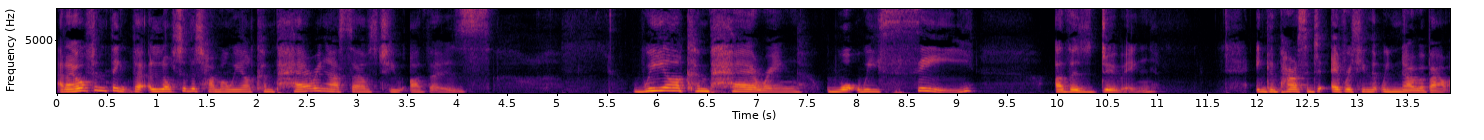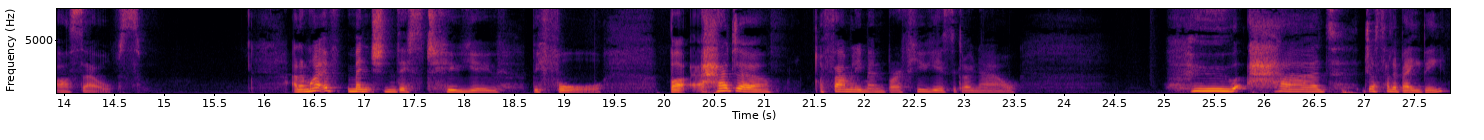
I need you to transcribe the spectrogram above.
And I often think that a lot of the time when we are comparing ourselves to others, we are comparing what we see others doing in comparison to everything that we know about ourselves. And I might have mentioned this to you before, but I had a, a family member a few years ago now who had just had a baby.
